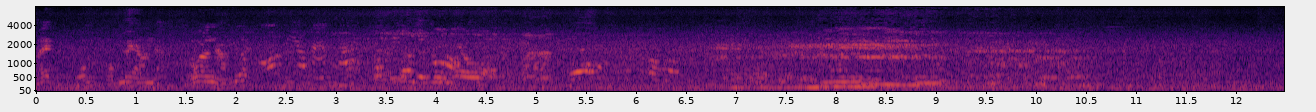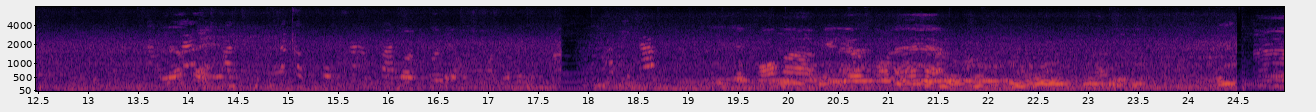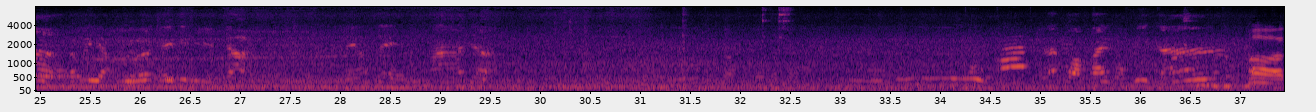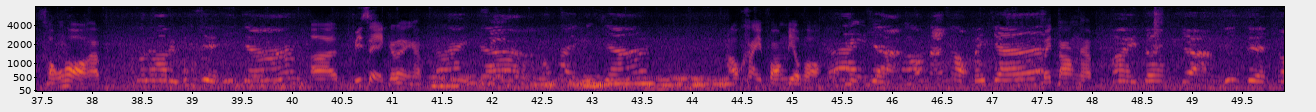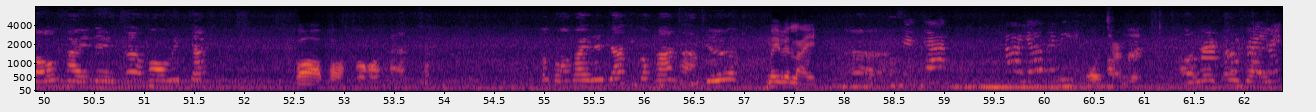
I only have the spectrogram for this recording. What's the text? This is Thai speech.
ไม่ผมผมไม่เอาหนังเพราะว่าหนังเรื่องก็เหนียวมันก็ไม่เหนียวเก็บของมาเยอะๆพอแล้วอ่าถ้าไม่อยากเยอะใช้ที่มี จ้ะแล้วแต่ลูกค้าจ้ะและปลอดภัยของพี่จ้าเอ่อสองห่อครับธรรมดาหรือพิเศษดีจ้าเอ่อพิเศษก็เลยครับ ได้จ้าเอาไข่ไหมจ้าเอาไข่ฟองเดียวพอ ได้จ้าเอาหนังออกไหมจ้าไม่ต้องครับ ไม่ต้องจ้าพิเศษสองไข่หนึ่งข้าวพอไหมจ้าพอพอพอครับ ต้องขออภัยนะจ้าที่ลูกค้าถามเยอะไม่เป็นไรอ่าเสร็จจ้ะข้าวเยอะไหมพี่โอ้ช่างเลย เอาเลขเข้าใจ ไหม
